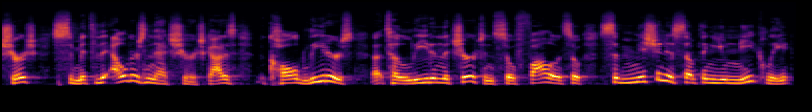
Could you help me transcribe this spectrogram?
Church, submit to the elders in that church. God has called leaders uh, to lead in the church and so follow. And so submission is something uniquely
